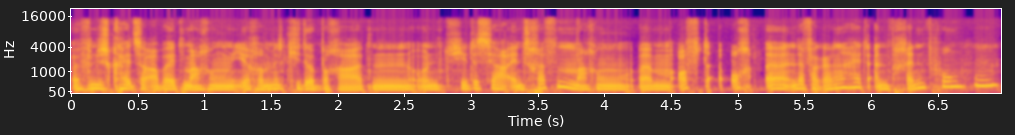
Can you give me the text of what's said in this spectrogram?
Öffentlichkeitsarbeit machen, ihre Mitglieder beraten und jedes Jahr ein Treffen machen. Ähm, oft auch äh, in der Vergangenheit an Brennpunkten.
